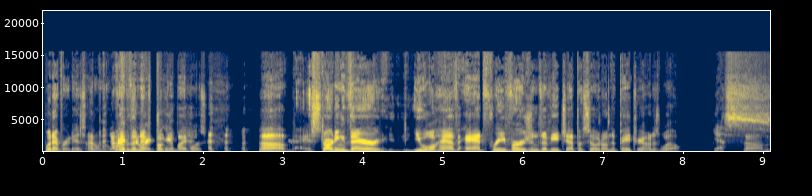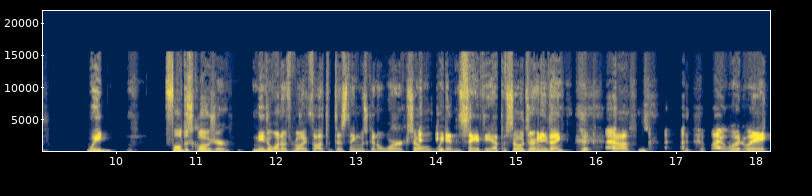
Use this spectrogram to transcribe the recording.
Whatever it is. I don't know. Whatever the next book in the. Bible is. Uh, starting there, you will have ad free versions of each episode on the Patreon as well. Yes. Um, we full disclosure, neither one of us really thought that this thing was going to work, so we didn't save the episodes or anything. Uh, Why would we?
